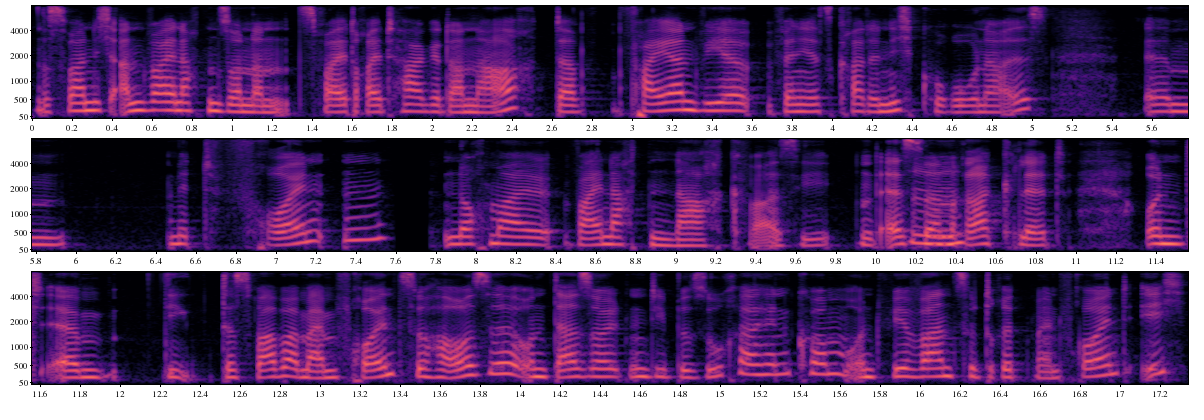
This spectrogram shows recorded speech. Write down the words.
Das war nicht an Weihnachten, sondern zwei, drei Tage danach. Da feiern wir, wenn jetzt gerade nicht Corona ist, ähm, mit Freunden nochmal Weihnachten nach quasi und esse dann mhm. Raclette. Und ähm, die, das war bei meinem Freund zu Hause und da sollten die Besucher hinkommen und wir waren zu dritt, mein Freund, ich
